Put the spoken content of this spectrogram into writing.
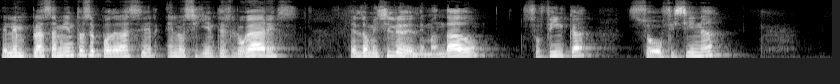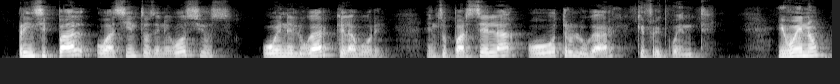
el emplazamiento se podrá hacer en los siguientes lugares. El domicilio del demandado, su finca, su oficina principal o asientos de negocios, o en el lugar que labore, en su parcela o otro lugar que frecuente. Y bueno,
